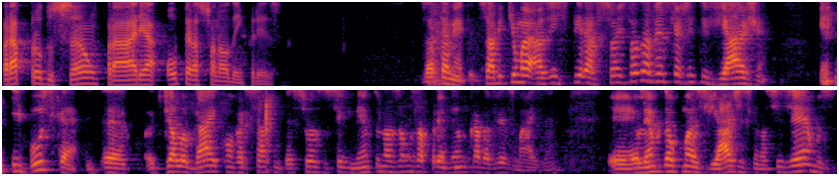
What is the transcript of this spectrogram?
para a produção, para a área operacional da empresa? Exatamente. Sabe que uma, as inspirações, toda vez que a gente viaja e busca é, dialogar e conversar com pessoas do segmento, nós vamos aprendendo cada vez mais. Né? É, eu lembro de algumas viagens que nós fizemos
